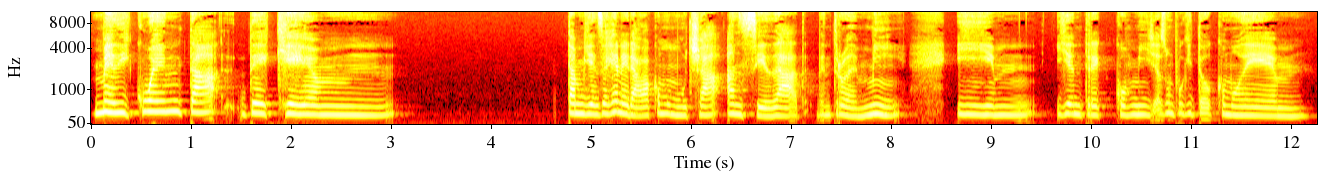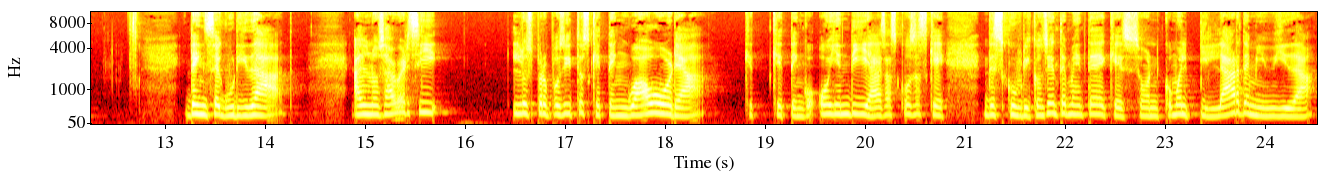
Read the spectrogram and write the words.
me di cuenta de que mm, también se generaba como mucha ansiedad dentro de mí y, mm, y entre comillas un poquito como de, mm, de inseguridad al no saber si los propósitos que tengo ahora que, que, tengo hoy en día, esas cosas que descubrí conscientemente de que son como el pilar de mi vida,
